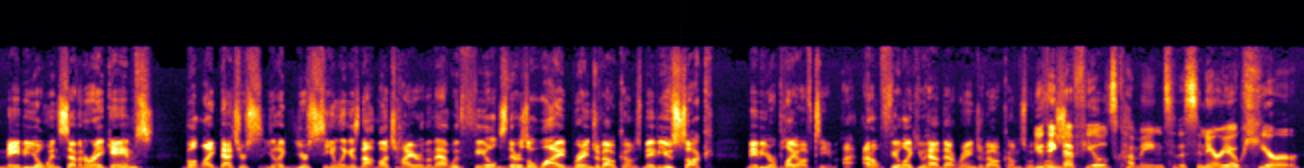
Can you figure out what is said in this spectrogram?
maybe you'll win seven or eight games. But like that's your like your ceiling is not much higher than that. With Fields, there's a wide range of outcomes. Maybe you suck. Maybe you're a playoff team. I, I don't feel like you have that range of outcomes with you Wilson. think that Fields coming to the scenario here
